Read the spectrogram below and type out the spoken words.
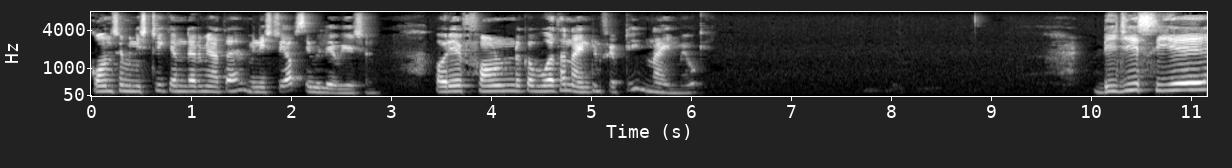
कौन से मिनिस्ट्री के अंदर में आता है? मिनिस्ट्री ऑफ़ सिविल एविएशन और ये फाउंड कब हुआ था? 1959 में okay DGCA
